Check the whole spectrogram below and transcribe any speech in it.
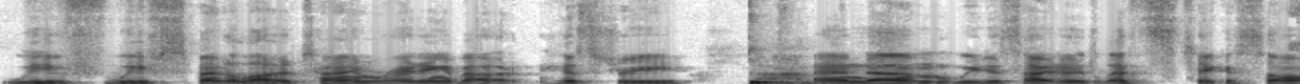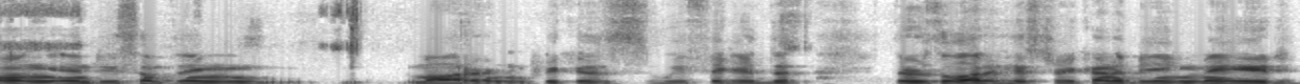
we've we've spent a lot of time writing about history Um, and um, we decided let's take a song and do something modern because we figured that there was a lot of history kind of being made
